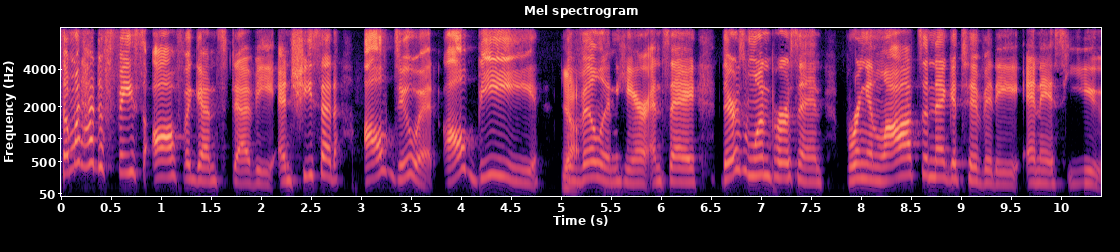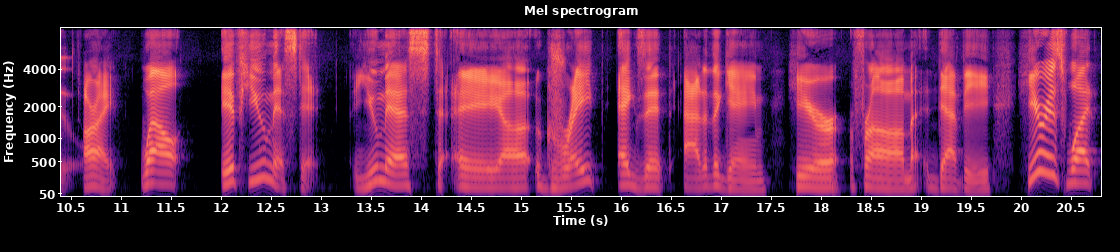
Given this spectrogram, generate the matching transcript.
Someone had to face off against debbie and she said i'll do it i'll be Yeah. the villain here and say there's one person bringing lots of negativity and it's you All right. Well, if you missed it, you missed a uh, great exit out of the game here from Debbie. Here is what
